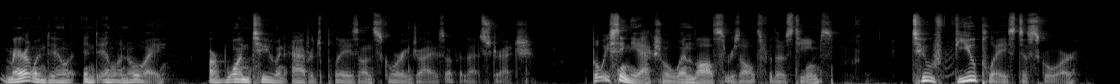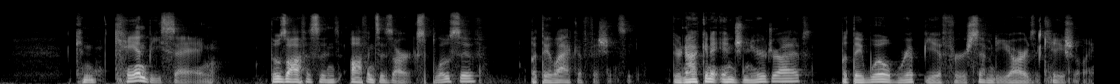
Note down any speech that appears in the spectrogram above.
Maryland and Illinois are 1 2 in average plays on scoring drives over that stretch. But we've seen the actual win loss results for those teams. Too few plays to score can, can be saying those offenses, offenses are explosive, but they lack efficiency. They're not going to engineer drives, but they will rip you for 70 yards occasionally.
